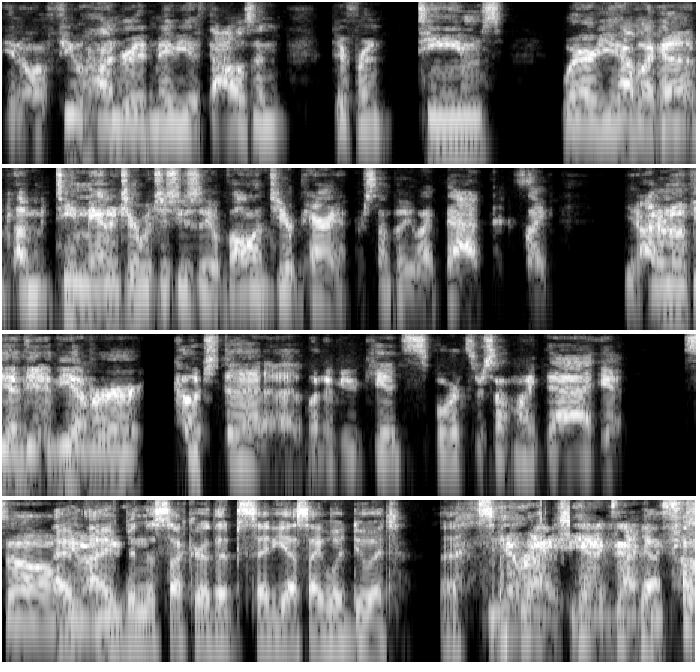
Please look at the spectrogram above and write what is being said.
you know a few hundred maybe a thousand different teams where you have like a, a team manager which is usually a volunteer parent or somebody like that. It's like you know i don't know if you have, have you ever coached a, one of your kids' sports or something like that. Yeah. So I've, you know, I've been the sucker that said yes, I would do it. So. Yeah, right. Yeah, exactly. Yeah. So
